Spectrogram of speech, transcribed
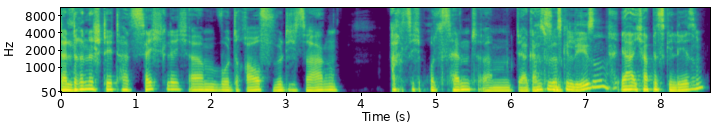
da drinnen steht tatsächlich, ähm, wo drauf würde ich sagen, 80 Prozent ähm, der ganzen. Hast du das gelesen? Ja, ich habe es gelesen.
